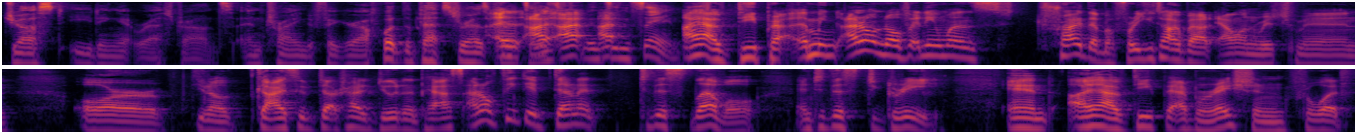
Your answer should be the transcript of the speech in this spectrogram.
just eating at restaurants and trying to figure out what the best restaurants I, is. I, it's I- insane. I have deep. I mean, I don't know if anyone's tried that before. You talk about Alan Richman or you know guys who've tried to do it in the past. I don't think they've done it to this level and to this degree. And I have deep admiration for what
